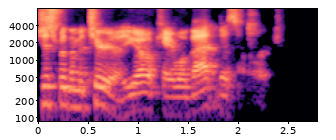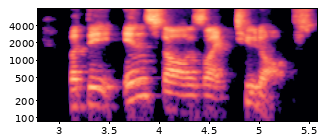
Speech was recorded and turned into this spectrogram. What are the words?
just for the material. You go okay well that doesn't work. But the install is like two dollars.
